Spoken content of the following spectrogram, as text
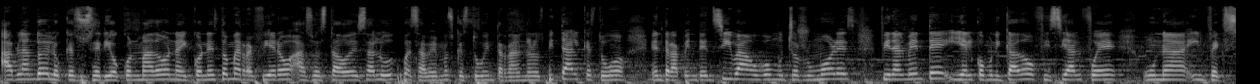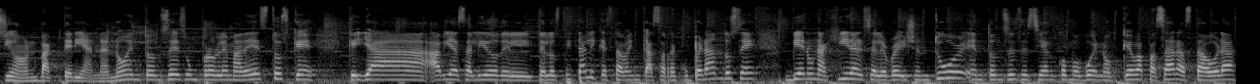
hablando de lo que sucedió con Madonna y con esto me refiero a su estado de salud, pues sabemos que estuvo internada en el hospital, que estuvo en terapia intensiva, hubo muchos rumores finalmente y el comunicado oficial fue una infección bacteriana, ¿no? Entonces un problema de estos que, que ya había salido del, del hospital y que estaba en casa recuperándose viene una gira, el Celebration Tour, entonces decían como, bueno, ¿qué va a pasar? Hasta ahora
